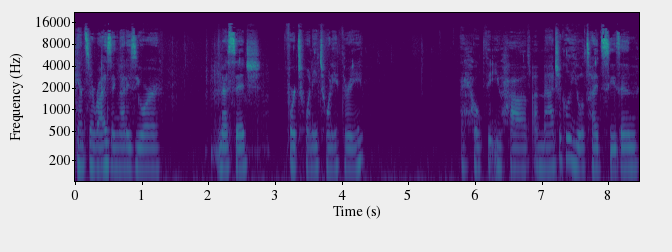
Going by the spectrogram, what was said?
Cancer Rising, that is your message for 2023. I hope that you have a magical Yuletide season,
